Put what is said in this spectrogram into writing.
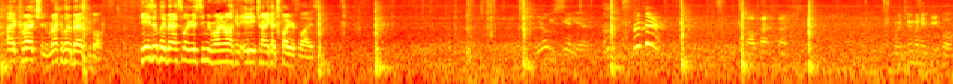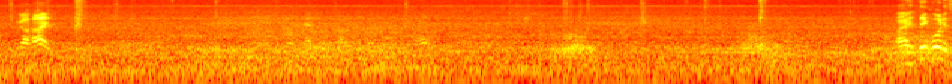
Alright, correction. We're not gonna play basketball. The gonna play basketball. You're gonna see me running around like an idiot trying to catch fireflies. I don't know see any there. Right there! Oh, pass fence. We're too many people. We gotta hide. I think what is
